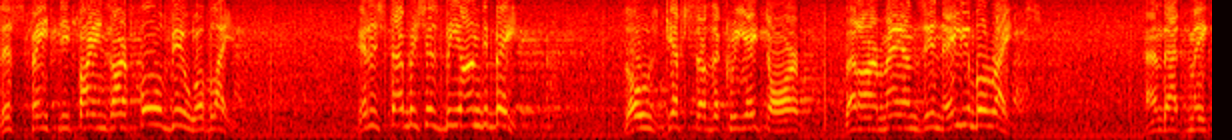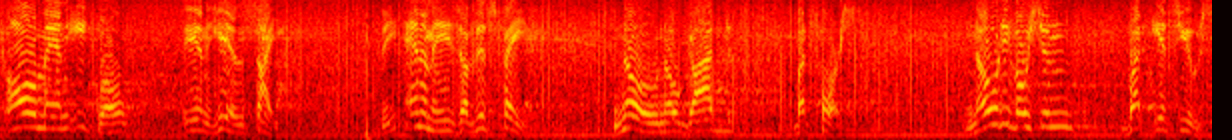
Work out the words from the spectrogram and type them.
This faith defines our full view of life. It establishes beyond debate those gifts of the Creator that are man's inalienable rights and that make all men equal in his sight. The enemies of this faith know no God but force, no devotion but its use.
